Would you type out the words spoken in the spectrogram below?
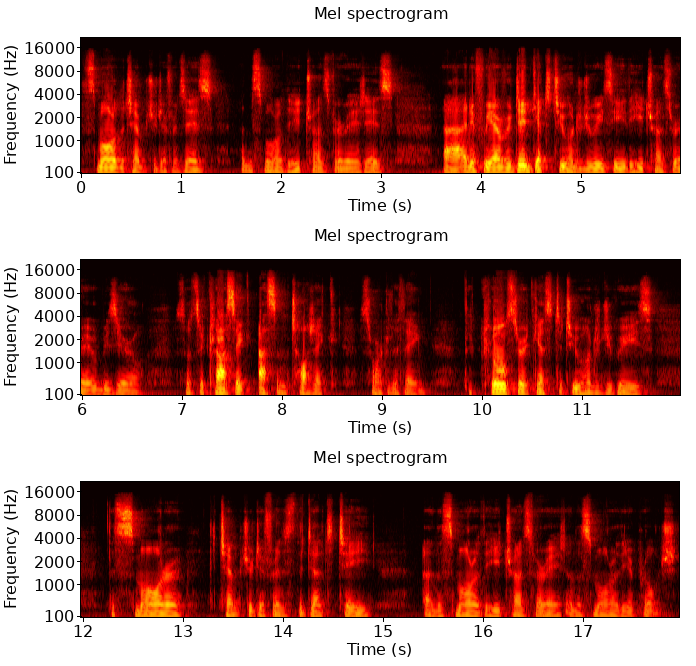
the smaller the temperature difference is, and the smaller the heat transfer rate is. Uh, and if we ever did get to 200 degrees C, the heat transfer rate would be zero. So it's a classic asymptotic sort of a thing. The closer it gets to 200 degrees, the smaller the temperature difference, the delta T, and the smaller the heat transfer rate, and the smaller the approach.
